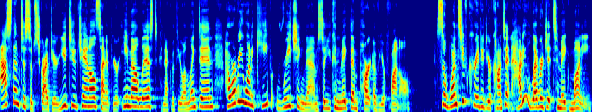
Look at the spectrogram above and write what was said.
ask them to subscribe to your YouTube channel, sign up for your email list, connect with you on LinkedIn, however you wanna keep reaching them so you can make them part of your funnel. So once you've created your content, how do you leverage it to make money?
